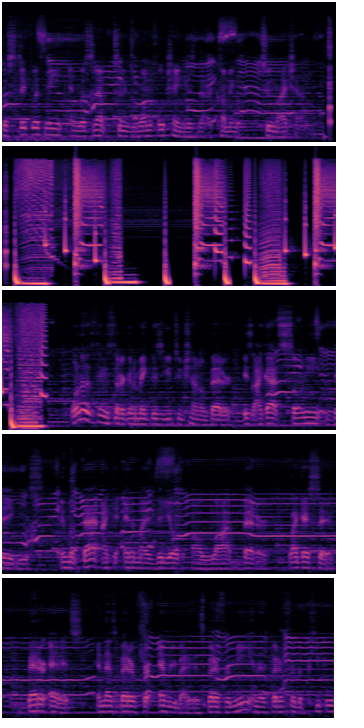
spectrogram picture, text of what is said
So stick with me and listen up to these wonderful changes that are coming to my channel. One of the things that are going to make this YouTube channel better is I got Sony Vegas, and with that I can edit my videos a lot better. Like I said, better edits, and that's better for everybody. That's better for me, and that's better for the people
